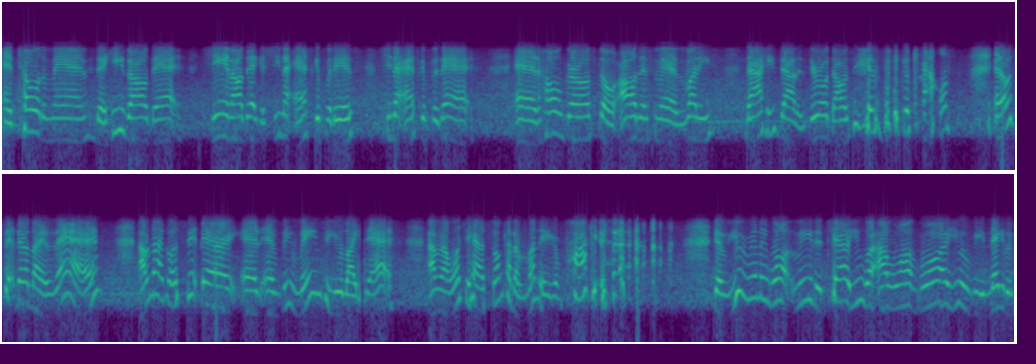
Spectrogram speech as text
and told the man that he's all that she ain't all that because she not asking for this. She not asking for that. And homegirl stole all this man's money. Now he's down to zero dollars in his bank account. And I'm sitting there like, man, I'm not gonna sit there and and be mean to you like that. I mean, I want you to have some kind of money in your pocket. if you really want me to tell you what I want, boy, you will be negative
